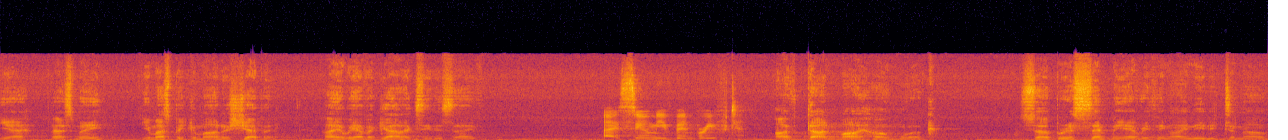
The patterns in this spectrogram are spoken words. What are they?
Yeah, that's me. You must be Commander Shepard. Hey, we have a galaxy to save. I assume you've been briefed? I've done my homework. Cerberus sent me everything I needed to know.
